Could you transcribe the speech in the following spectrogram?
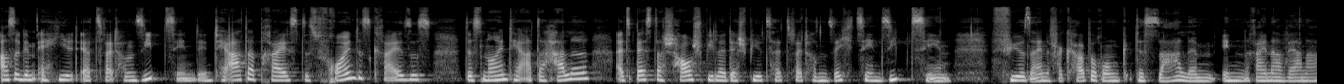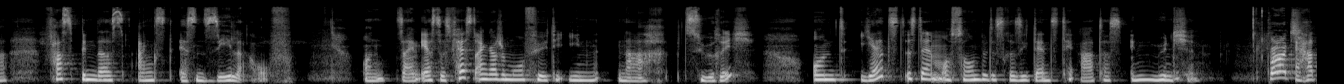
Außerdem erhielt er 2017 den Theaterpreis des Freundeskreises des Neuen Theater Halle als bester Schauspieler der Spielzeit 2016-17 für seine Verkörperung des Salem in Rainer Werner Fassbinders Angst, Essen, Seele auf. Und sein erstes Festengagement führte ihn nach Zürich. Und jetzt ist er im Ensemble des Residenztheaters in München. Quatsch! Er hat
